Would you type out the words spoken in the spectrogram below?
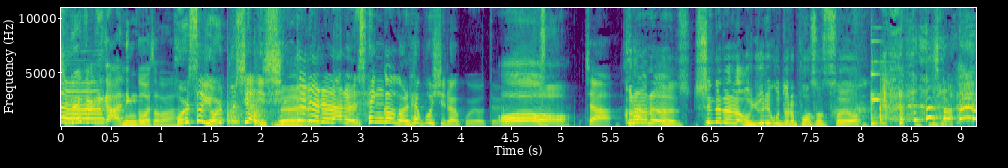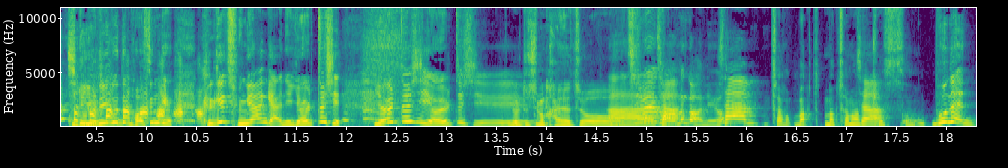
집에 가기가 아닌 거잖아. 벌써 12시야. 이 신데렐라를 네. 생각을 해보시라고요, 들. 어. 자. 그러면은 신데렐라가 유리구두를 벗었어요. 자, 유리구두 벗은 게 그게 중요한 게 아니에요. 12시. 12시, 12시. 12시면 가야죠. 아, 집에 자, 가는 거 아니에요? 3. 자, 막, 막차 막혔어. 보내,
